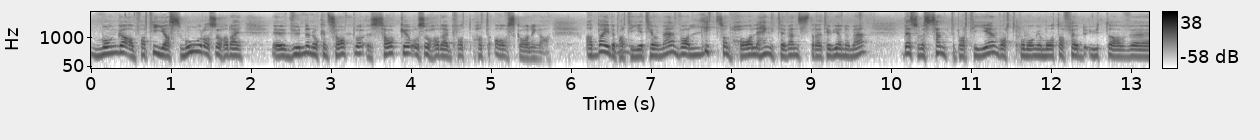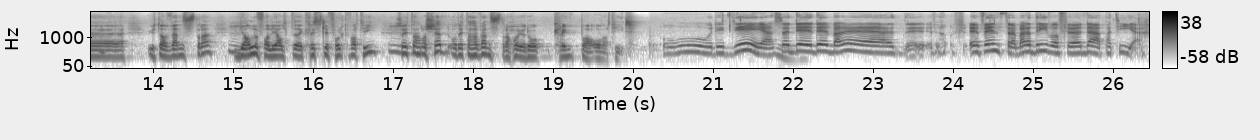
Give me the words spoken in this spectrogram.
mange av partienes mor, og så har de eh, vunnet noen saker, og så har de fått, hatt avskalinger. Arbeiderpartiet til og med var litt sånn haleheng til Venstre til å begynne med. Det som er Senterpartiet, ble på mange måter født ut av, uh, ut av Venstre. Mm. I alle fall gjaldt Kristelig Folkeparti. Så dette har skjedd, og dette her Venstre har jo da krympa over tid. Oh, det er det, ja. Så det, det er bare eh, Venstre bare driver og føder partier?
